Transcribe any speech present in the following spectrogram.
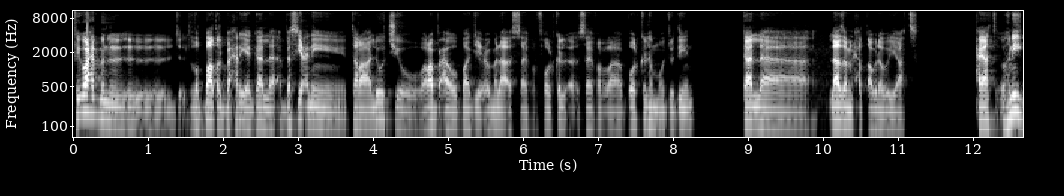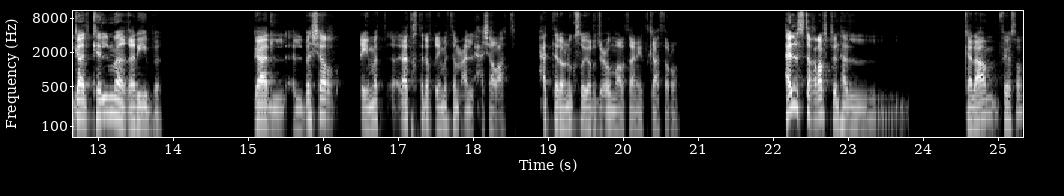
في واحد من ال- ضباط البحرية قال له بس يعني ترى لوتشي وربعه وباقي عملاء السايفر بول كل سايفر بول كلهم موجودين. قال له لازم نحط أولويات. حياه وهني قال كلمة غريبة. قال البشر قيمت لا تختلف قيمتهم عن الحشرات حتى لو نقصوا يرجعون مرة ثانية يتكاثرون. هل استغربت من هالكلام فيصل؟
